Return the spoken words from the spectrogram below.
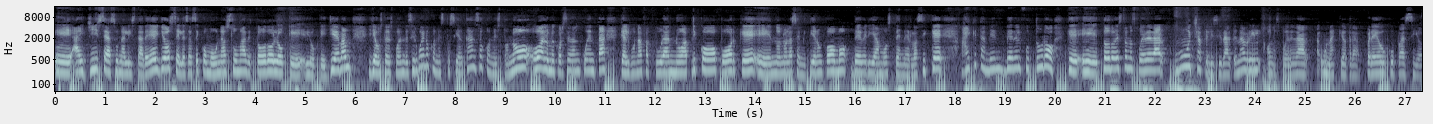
eh, allí se hace una lista de ellos, se les hace como una suma de todo lo que, lo que llevan y ya ustedes pueden decir, bueno, con esto sí alcanzo, con esto no, o a lo mejor se dan cuenta que alguna factura no aplicó porque eh, no nos las emitieron como deberíamos tenerlo. Así que hay que también ver el futuro, que eh, todo esto nos puede dar mucha felicidad en abril o nos puede dar una que otra preocupación.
